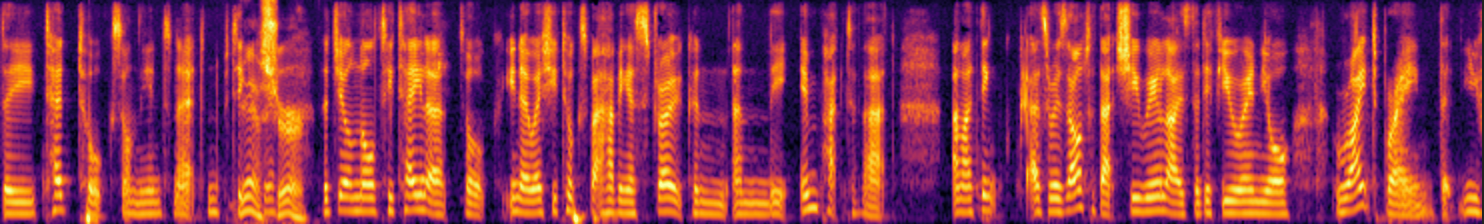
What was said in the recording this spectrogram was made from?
the TED talks on the internet, and particularly yeah, sure. the Jill Bolte Taylor talk. You know, where she talks about having a stroke and and the impact of that. And I think as a result of that, she realized that if you were in your right brain, that you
